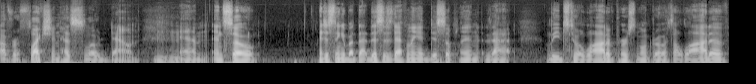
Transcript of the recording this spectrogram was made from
of reflection has slowed down. Mm-hmm. And and so I just think about that. This is definitely a discipline that leads to a lot of personal growth, a lot of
